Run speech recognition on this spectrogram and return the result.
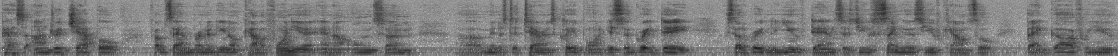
Pastor Andre Chappell from San Bernardino, California, and our own son, uh, Minister Terrence Claiborne. It's a great day celebrating the youth dancers, youth singers, youth council. Thank God for you.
